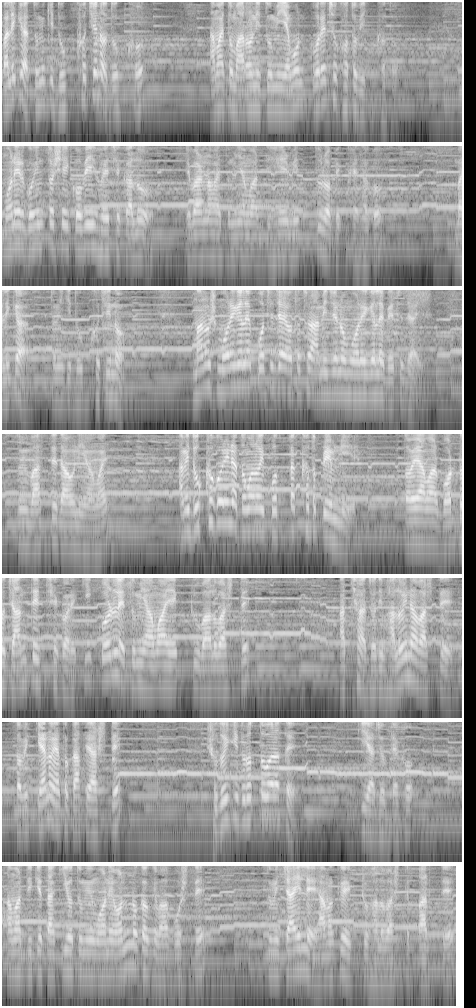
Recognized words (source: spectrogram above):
বালিকা, তুমি কি দুঃখ চেনো? দুঃখ? আমায় তো মারনি তুমি, এমন করেছ ক্ষত বিক্ষত মনের গহীন তো সেই কবেই হয়েছে কালো। এবার না হয় তুমি আমার দেহের মৃত্যুর অপেক্ষায় থাকো। বালিকা, তুমি কি দুঃখ চিনো? মানুষ মরে গেলে পচে যায়, অথচ আমি যেন মরে গেলে বেঁচে যাই। তুমি বাঁচতে দাওনি আমায়। আমি দুঃখ করি না তোমার ওই প্রত্যাখ্যাত প্রেম নিয়ে। তবে আমার বড্ড জানতে ইচ্ছে করে। কি করলে তুমি আমায় একটু ভালোবাসতে? আচ্ছা যদি ভালোই না বাসতে, তবে কেন এত কাছে আসতে? শুধুই কি দূরত্ব বাড়াতে? কি আজব দেখো। আমার দিকে তাকিয়েও তুমি মনে অন্য কাউকে বসতে তুমি চাইলে আমাকেও একটু ভালোবাসতে পারতে।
